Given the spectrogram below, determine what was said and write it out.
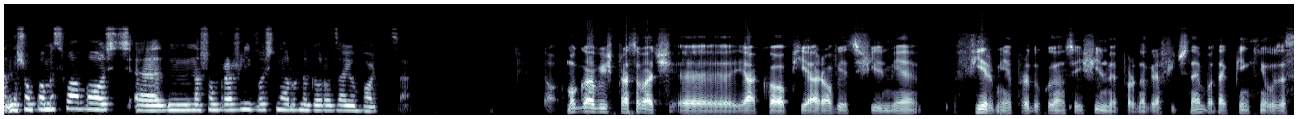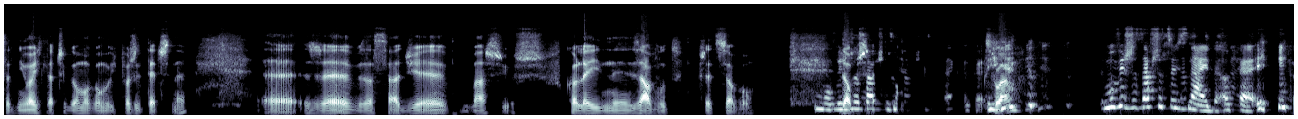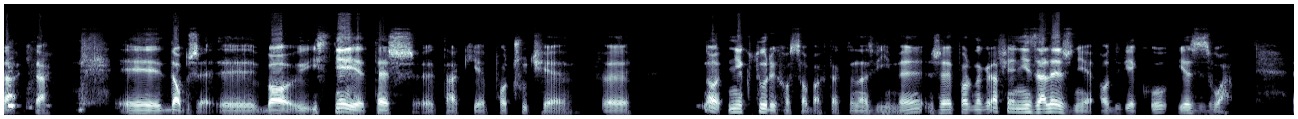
naszą pomysłowość, naszą wrażliwość na różnego rodzaju bodźce. No, mogłabyś pracować e, jako PR-owiec w filmie, w firmie produkującej filmy pornograficzne, bo tak pięknie uzasadniłaś, dlaczego mogą być pożyteczne, e, że w zasadzie masz już kolejny zawód przed sobą. Mówisz, Dobrze. że zawsze tak? okay. Słucham? Mówisz, że zawsze coś znajdę, okej. Okay. Tak, tak. E, dobrze, bo istnieje też takie poczucie w no, niektórych osobach, tak to nazwijmy, że pornografia niezależnie od wieku jest zła.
